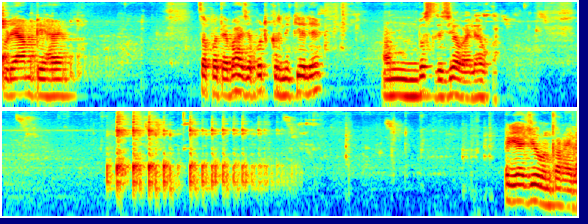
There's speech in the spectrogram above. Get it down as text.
थोडी आमटी आहे. चपात्या भाज्या पटकरणी केले आणि बसले जेवायला हो का? या जेवण करायला.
